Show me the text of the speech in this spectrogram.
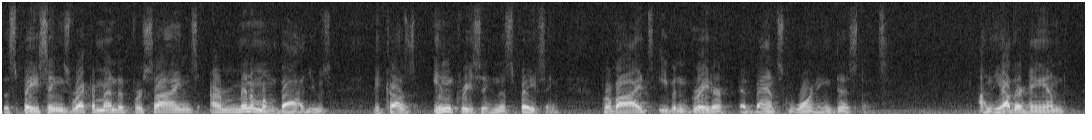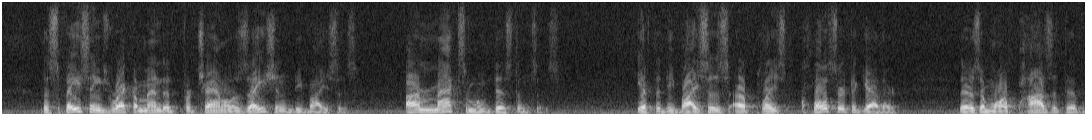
the spacings recommended for signs are minimum values because increasing the spacing provides even greater advanced warning distance. On the other hand, the spacings recommended for channelization devices are maximum distances. If the devices are placed closer together, there's a more positive,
